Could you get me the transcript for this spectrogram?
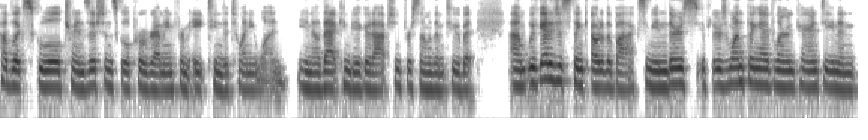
public school transition school programming from 18 to 21 you know that can be a good option for some of them too but um, we've got to just think out of the box. I mean there's if there's one thing i've learned parenting and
